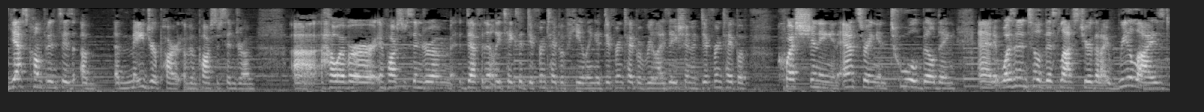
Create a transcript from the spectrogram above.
Yes, confidence is a, a major part of imposter syndrome. Uh, however, imposter syndrome definitely takes a different type of healing, a different type of realization, a different type of questioning and answering and tool building. And it wasn't until this last year that I realized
